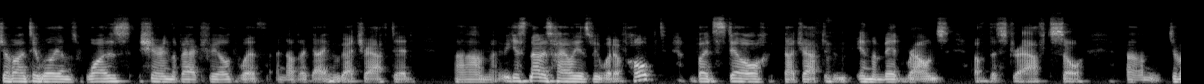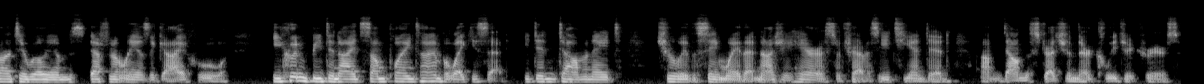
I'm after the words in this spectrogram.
Javonte Williams was sharing the backfield with another guy who got drafted. Um, I guess not as highly as we would have hoped, but still got drafted in, in the mid rounds of this draft. So um, Javonte Williams definitely is a guy who he couldn't be denied some playing time, but like you said, he didn't dominate truly the same way that Najee Harris or Travis Etienne did um, down the stretch in their collegiate careers.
